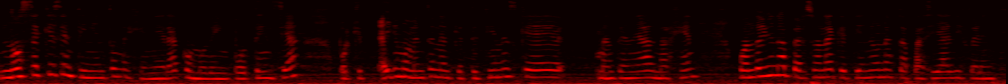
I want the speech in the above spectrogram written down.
no sé qué sentimiento me genera como de impotencia, porque hay un momento en el que te tienes que mantener al margen cuando hay una persona que tiene una capacidad diferente.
